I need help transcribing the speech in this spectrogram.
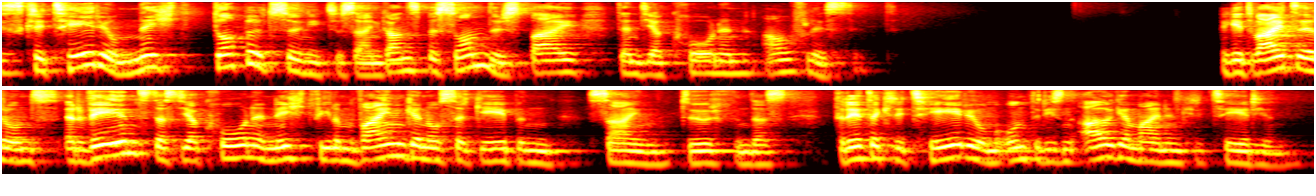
dieses Kriterium nicht doppelzüngig zu sein, ganz besonders bei den Diakonen auflistet. Er geht weiter und erwähnt, dass Diakone nicht vielem Weingenuss ergeben sein dürfen. Das dritte Kriterium unter diesen allgemeinen Kriterien.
